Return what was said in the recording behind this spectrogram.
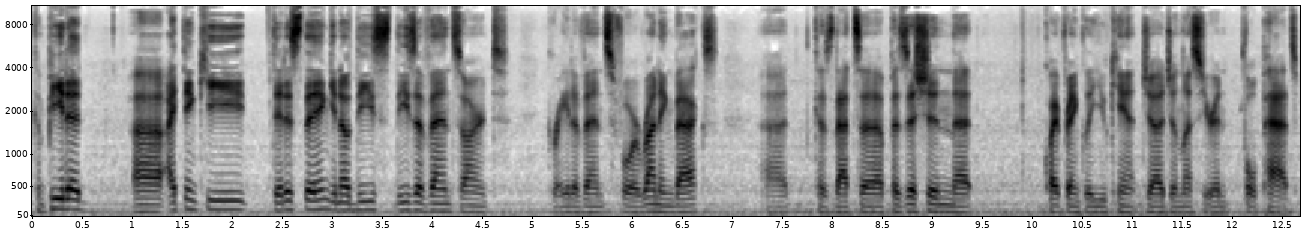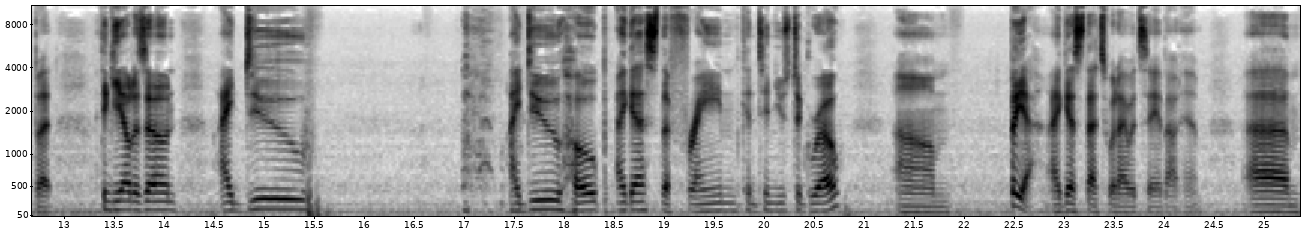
competed. Uh, I think he did his thing. You know, these these events aren't great events for running backs because uh, that's a position that, quite frankly, you can't judge unless you're in full pads. But I think he held his own. I do. I do hope, I guess, the frame continues to grow. Um, but yeah, I guess that's what I would say about him. Um,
